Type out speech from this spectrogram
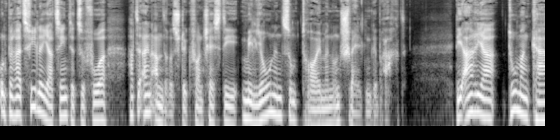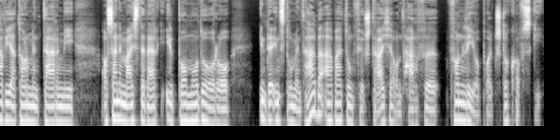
Und bereits viele Jahrzehnte zuvor hatte ein anderes Stück von Cesti Millionen zum Träumen und Schwelgen gebracht. Die Aria Tu mancavi a tormentarmi aus seinem Meisterwerk Il Pomodoro in der Instrumentalbearbeitung für Streicher und Harfe von Leopold Stokowski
